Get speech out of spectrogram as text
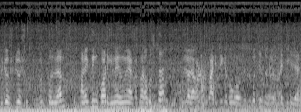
ভিডিও ভিডিও শ্যুট করলাম। অনেকদিন পর ঘিমে ঘুমে একাকার অবস্থা। এখন বাড়ি থেকে বউ অসুস্থ করছে, তো বাড়ি থেকে যাই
